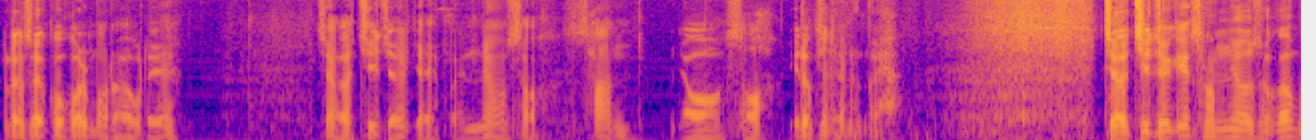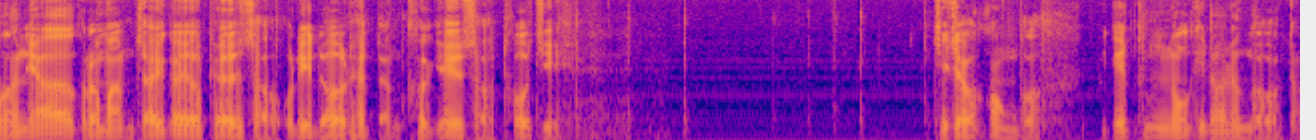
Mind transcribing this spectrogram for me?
그래서 그걸 뭐라 그래? 저 지적의本요소, 산 요소 이렇게 되는 거야. 자, 지적의 3요소가 뭐냐? 그러면 저희가 옆에서 우리 늘 했던 거기에서 토지, 지적 공부 이게 등록이라는 거거든.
